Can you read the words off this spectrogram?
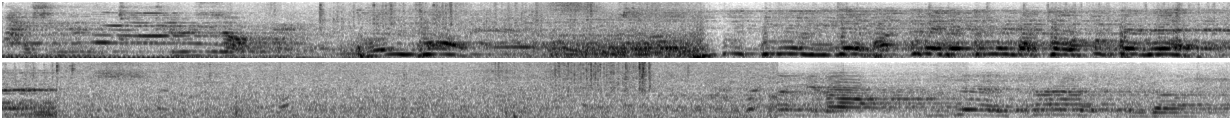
다시는 들을 수 없는 더 이상 필요는 이제 박근혜 대통령밖에 없기 때문에 이제 시작하겠습니다.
